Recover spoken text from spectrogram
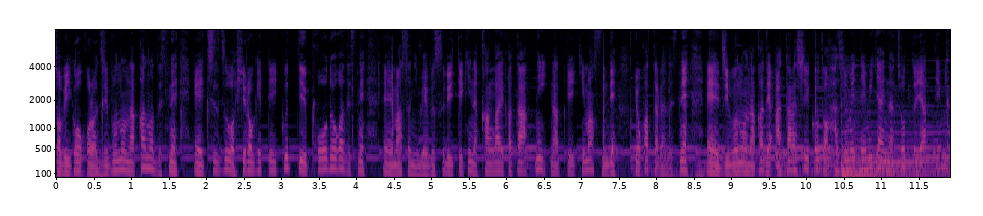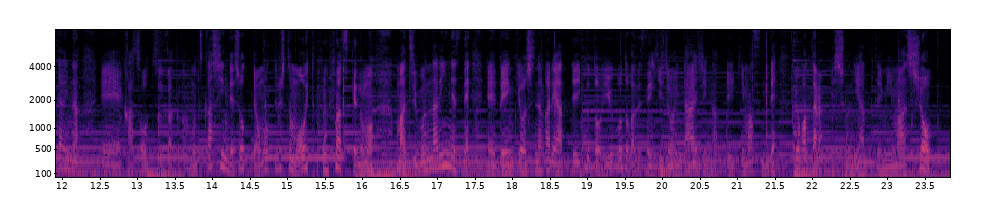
遊び心、自分の中のですね、えー、地図を広げていくっていう行動がですね、えー、まさに Web3 的な考え方になっていきますんで、よかったらですね、えー、自分の中で新しいことを始めてみたいな、ちょっとやってみたいな、え仮想通貨とか難しいんでしょって思ってる人も多いと思いますけども、まあ自分なりにですね、え勉強しながらやっていくということがですね、非常に大事になっていきますんで、よかったら一緒にやってみましょう。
